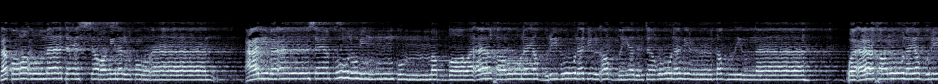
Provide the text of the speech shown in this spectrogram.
فاقرؤوا ما تيسر من القرآن. علم أن سيكون منكم مرضى وآخرون يضربون في الأرض يبتغون من فضل الله. وآخرون يضربون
